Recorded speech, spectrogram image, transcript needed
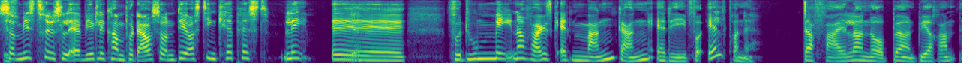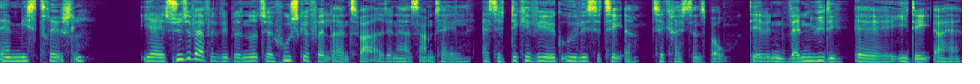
Så mistrivsel er virkelig kommet på dagsordenen. Det er også din kæphest, Le. Ja. Øh, for du mener faktisk, at mange gange er det forældrene, der fejler, når børn bliver ramt af mistrivsel. Ja, jeg synes i hvert fald, at vi bliver nødt til at huske forældreansvaret i den her samtale. Altså, det kan vi jo ikke udlicitere til Christiansborg. Det er en vanvittig øh, idé at have.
